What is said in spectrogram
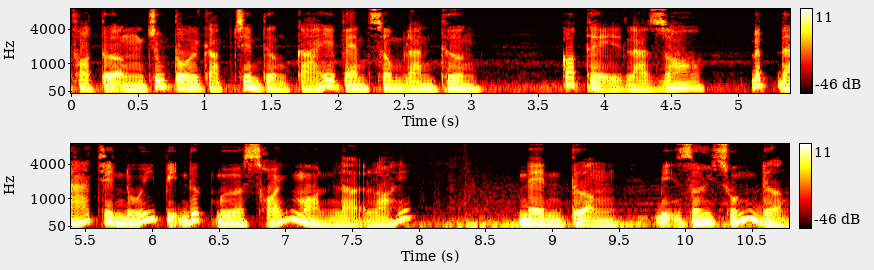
Pho tượng chúng tôi gặp trên đường cái ven sông Lan Thương có thể là do đất đá trên núi bị nước mưa xói mòn lở lói, nên tượng bị rơi xuống đường.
